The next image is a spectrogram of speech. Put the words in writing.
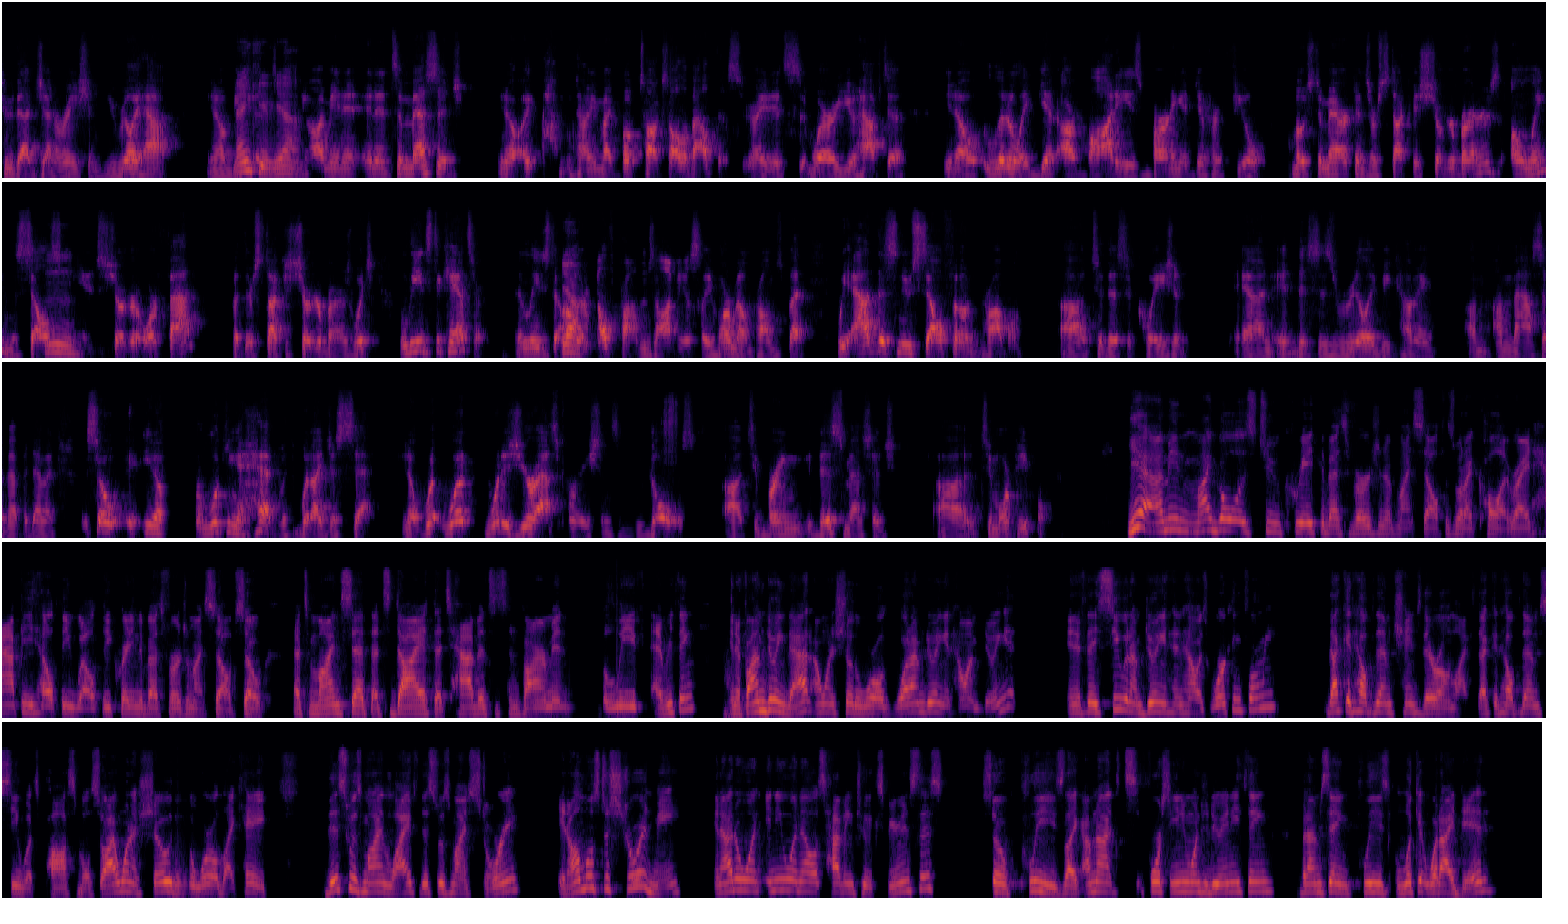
to that generation. You really have. You know, Thank you. Yeah. you know, I mean, it, and it's a message. You know, I, I mean, my book talks all about this, right? It's where you have to, you know, literally get our bodies burning a different fuel. Most Americans are stuck as sugar burners only, and the cells Mm. can use sugar or fat, but they're stuck as sugar burners, which leads to cancer and leads to Yeah. other health problems, obviously hormone problems. But we add this new cell phone problem uh, to this equation, and it, this is really becoming a, a massive epidemic. So, you know, looking ahead with what I just said, you know, what what what is your aspirations and goals uh, to bring this message uh, to more people? Yeah, I mean, my goal is to create the best version of myself, is what I call it, right? Happy, healthy, wealthy, creating the best version of myself. So that's mindset, that's diet, that's habits, it's environment, belief, everything. And if I'm doing that, I want to show the world what I'm doing and how I'm doing it. And if they see what I'm doing and how it's working for me, that could help them change their own life. That could help them see what's possible. So I want to show the world, like, hey, this was my life, this was my story. It almost destroyed me. And I don't want anyone else having to experience this. So please, like, I'm not forcing anyone to do anything, but I'm saying, please look at what I did,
